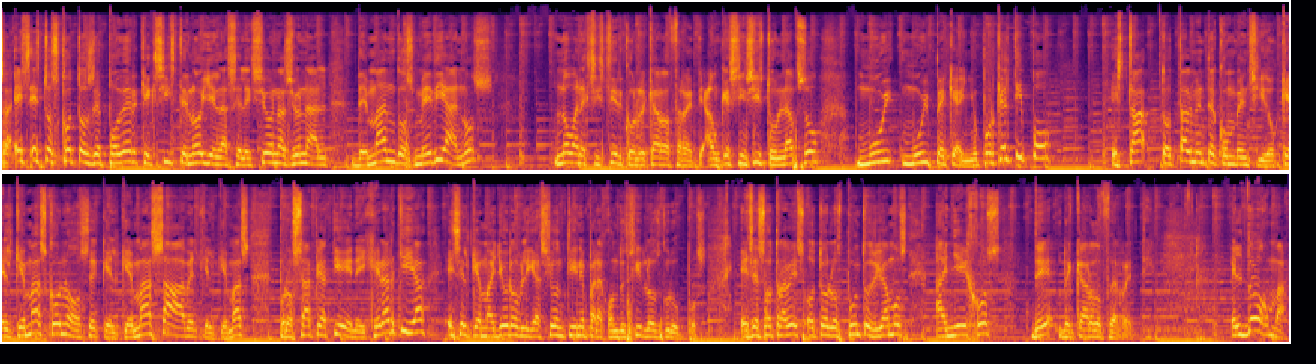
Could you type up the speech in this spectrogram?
O sea, es estos cotos de poder que existen hoy en la selección nacional de mandos medianos, no van a existir con Ricardo Ferretti, aunque es, insisto, un lapso muy, muy pequeño, porque el tipo está totalmente convencido que el que más conoce, que el que más sabe, que el que más prosapia tiene y jerarquía es el que mayor obligación tiene para conducir los grupos. Ese es otra vez otro de los puntos, digamos, añejos de Ricardo Ferretti. El dogma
